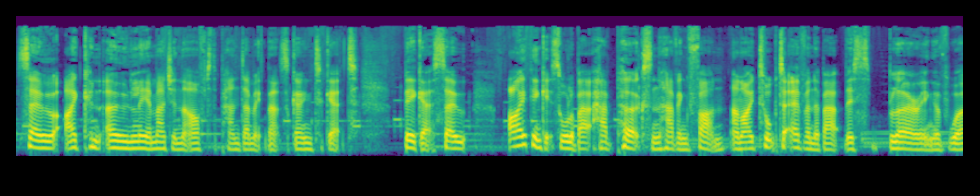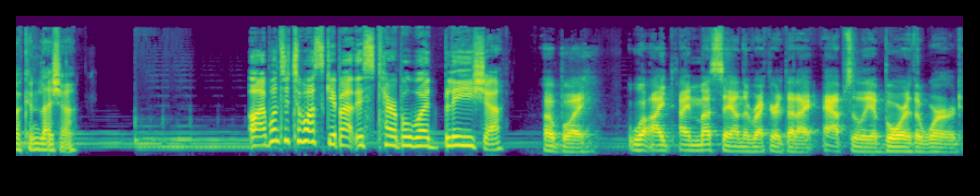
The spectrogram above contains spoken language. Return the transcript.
So I can only imagine that after the pandemic, that's going to get bigger. So I think it's all about have perks and having fun. And I talked to Evan about this blurring of work and leisure. I wanted to ask you about this terrible word, bleisure. Oh boy. Well, I, I must say on the record that I absolutely abhor the word.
